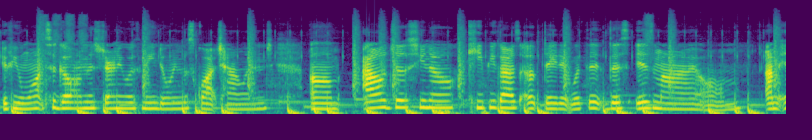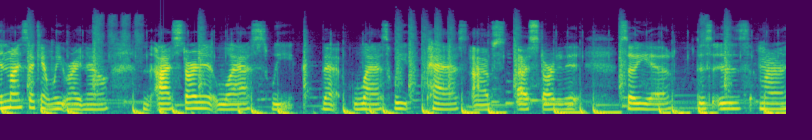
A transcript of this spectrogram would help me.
if you want to go on this journey with me doing the squat challenge, um, I'll just, you know, keep you guys updated with it. This is my um I'm in my second week right now. I started last week. That last week passed. I've I started it. So yeah, this is my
